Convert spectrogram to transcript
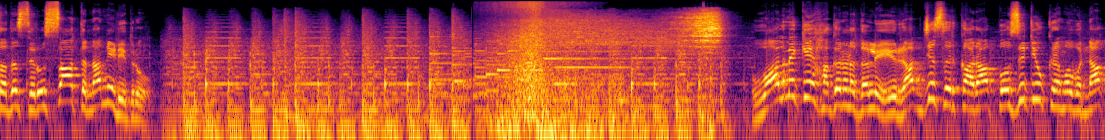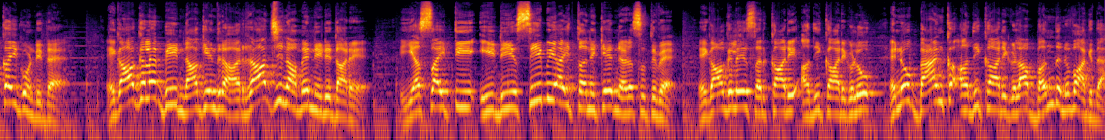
ಸದಸ್ಯರು ಸಾಥನ ನೀಡಿದರು. ವಾಲ್ಮೀಕಿ ಹಗರಣದಲ್ಲಿ ರಾಜ್ಯ ಸರ್ಕಾರ ಪಾಸಿಟಿವ್ ಕ್ರಮವನ್ನ ಕೈಗೊಂಡಿದೆ. ಈಗಾಗಲೇ ಬಿ. ನಾಗೇಂದ್ರ ರಾಜೀನಾಮೆ ನೀಡಿದ್ದಾರೆ. ಎಸ್ಐಟಿ ಇಡಿ ಸಿಬಿಐ ತನಿಖೆ ನಡೆಸುತ್ತಿವೆ. ಈಗಾಗಲೇ ಸರ್ಕಾರಿ ಅಧಿಕಾರಿಗಳು, ಇನ್ನು ಬ್ಯಾಂಕ್ ಅಧಿಕಾರಿಗಳ ಬಂಧನವಾಗಿದೆ.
